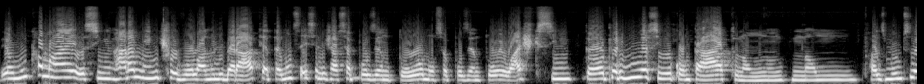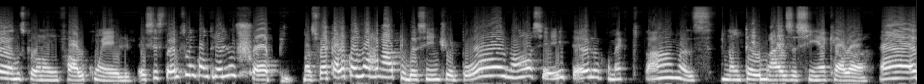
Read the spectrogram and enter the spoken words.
eu nunca mais, assim, raramente eu vou lá no Liberata, e até não sei se ele já se aposentou, não se aposentou, eu acho que sim. Então eu perdi, assim, o contato, não, não faz muitos anos que eu não falo com ele. Esses tempos eu encontrei ele no shopping, mas foi aquela coisa rápida, assim, tipo, oi, nossa, e aí, Taylor, como é que tu tá? Mas não tem mais, assim, aquela. É,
